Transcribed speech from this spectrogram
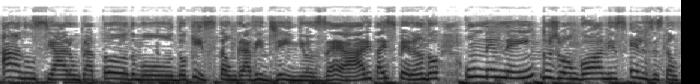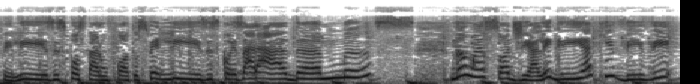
anunciaram para todo mundo que estão gravidinhos. É, a Ari tá esperando um neném do João Gomes. Eles estão felizes, postaram fotos felizes, coisa arada, mas não é só de alegria que vive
